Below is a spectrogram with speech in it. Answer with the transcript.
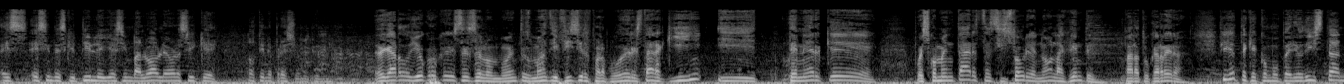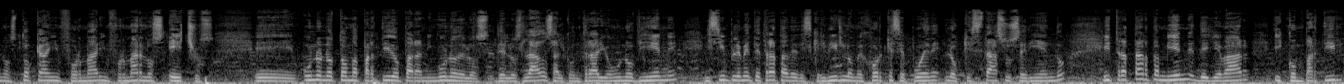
es, es, indescriptible y es invaluable, ahora sí que no tiene precio. Mi Edgardo, yo creo que este es de los momentos más difíciles para poder estar aquí y tener que pues comentar estas historias, ¿no? La gente, para tu carrera. Fíjate que como periodista nos toca informar, informar los hechos. Eh, uno no toma partido para ninguno de los, de los lados, al contrario, uno viene y simplemente trata de describir lo mejor que se puede, lo que está sucediendo y tratar también de llevar y compartir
